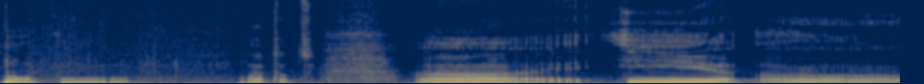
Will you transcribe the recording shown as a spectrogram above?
ну, этот, и э,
